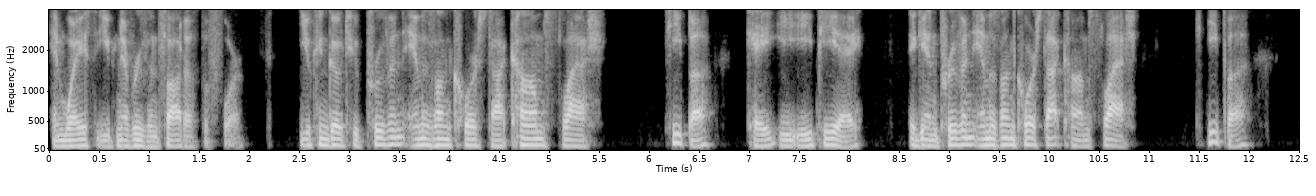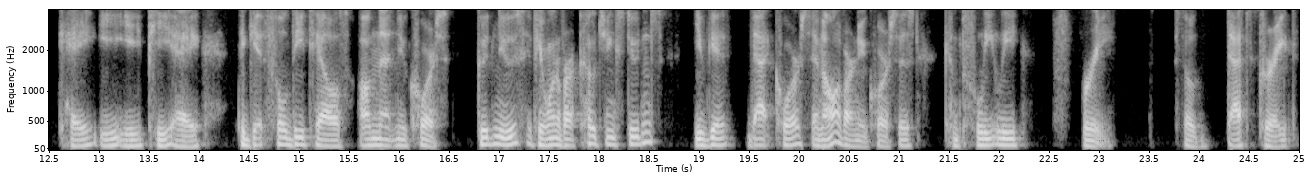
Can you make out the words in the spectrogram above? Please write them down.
in ways that you've never even thought of before. You can go to provenamazoncourse.com slash Keepa, K-E-E-P-A. Again, provenamazoncourse.com slash Keepa, K-E-E-P-A, to get full details on that new course. Good news, if you're one of our coaching students, you get that course and all of our new courses completely free. So that's great.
